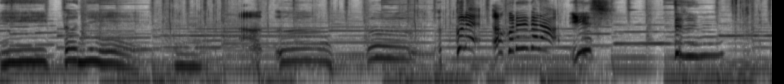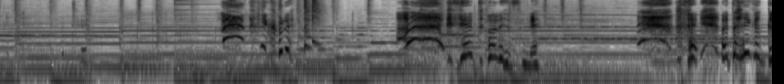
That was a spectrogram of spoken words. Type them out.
えーっとねうーんうーこれあこれからよし。ドゥルン何これ。えっとですね。はいとにかく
